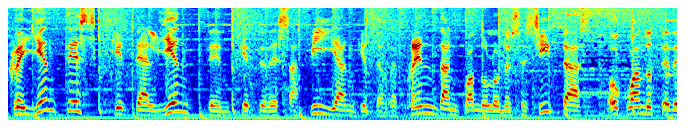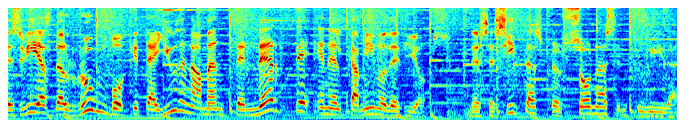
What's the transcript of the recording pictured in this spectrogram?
creyentes que te alienten, que te desafían, que te reprendan cuando lo necesitas o cuando te desvías del rumbo, que te ayuden a mantenerte en el camino de Dios. Necesitas personas en tu vida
